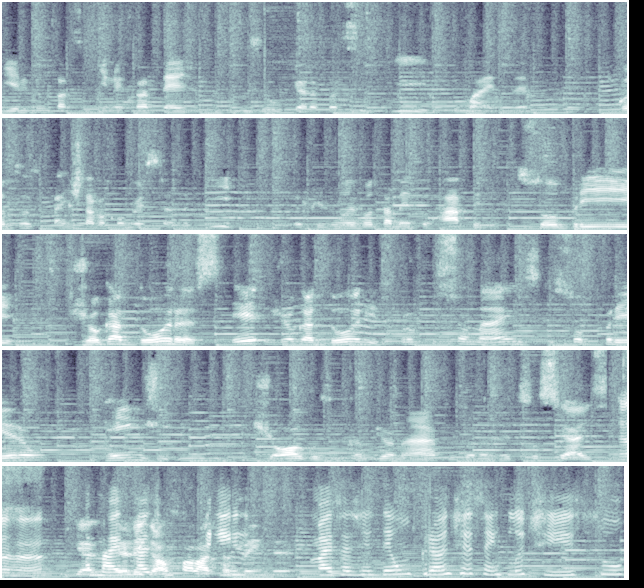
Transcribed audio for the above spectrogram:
e ele não está seguindo a estratégia do jogo que era para seguir e tudo mais, né? Enquanto a gente estava conversando aqui, eu fiz um levantamento rápido sobre jogadoras e jogadores profissionais que sofreram range em, jogos, em campeonatos ou nas redes sociais. Uhum. E é, é legal falar tem, também, né? Mas a gente tem um grande exemplo disso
